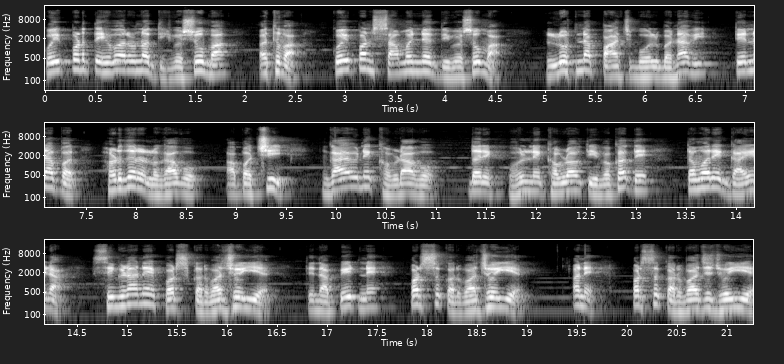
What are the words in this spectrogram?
કોઈ પણ તહેવારોના દિવસોમાં અથવા કોઈ પણ સામાન્ય દિવસોમાં લોટના પાંચ બોલ બનાવી તેના પર હળદર લગાવો, આ પછી ગાયોને ખવડાવો. દરેક બોલને ખવડાવતી વખતે તમારે ગાયના શિંગડાને સ્પર્શ કરવા જોઈએ, તેના પેટને સ્પર્શ કરવા જોઈએ અને સ્પર્શ કરવા જ જોઈએ.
